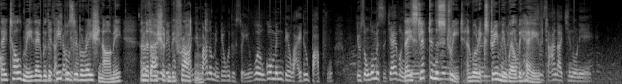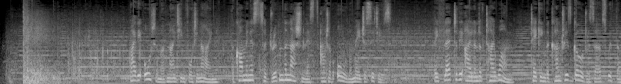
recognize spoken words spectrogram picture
They told me they were the People's Liberation Army and that I shouldn't be frightened. They slept in the street and were extremely well behaved. By the autumn of 1949, the communists had driven the nationalists out of all the major cities. They fled to the island of Taiwan, taking the country's gold reserves with them.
